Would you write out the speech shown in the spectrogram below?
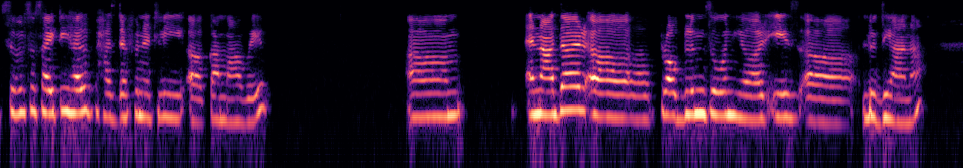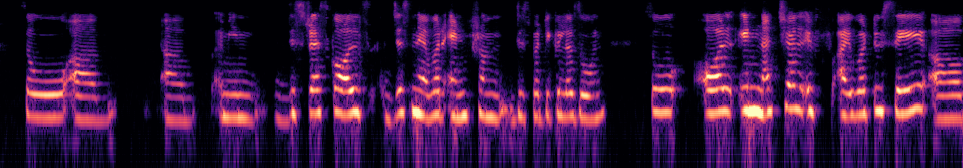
civil society help has definitely come our way. Um, another problem zone here is Ludhiana. So um, uh, I mean, distress calls just never end from this particular zone. So, all in nutshell, if I were to say, uh,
